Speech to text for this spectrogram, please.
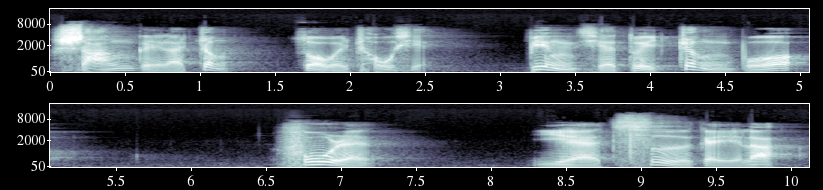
赏给了郑，作为酬谢，并且对郑伯夫人。也赐给了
